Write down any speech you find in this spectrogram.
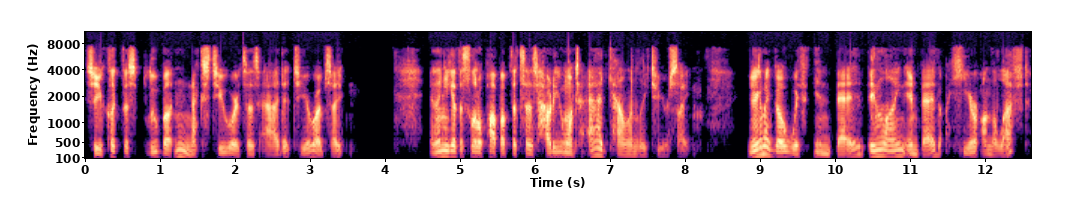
So you click this blue button next to where it says add it to your website. And then you get this little pop-up that says, how do you want to add Calendly to your site? You're gonna go with embed, inline embed here on the left,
